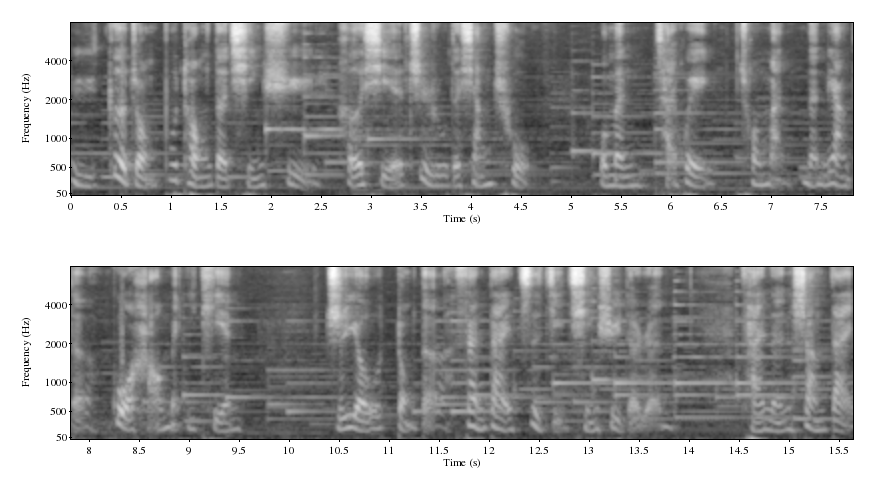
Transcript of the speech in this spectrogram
与各种不同的情绪和谐自如的相处，我们才会充满能量的过好每一天。只有懂得善待自己情绪的人，才能善待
